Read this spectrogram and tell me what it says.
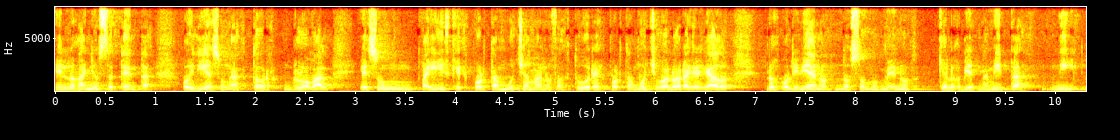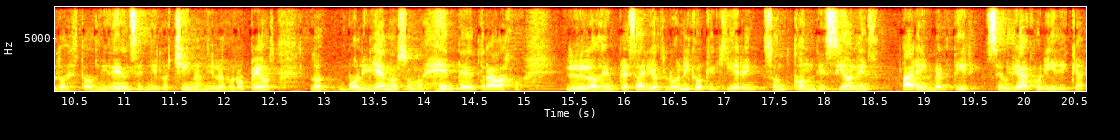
en los años 70, hoy día es un actor global, es un país que exporta mucha manufactura, exporta mucho valor agregado. Los bolivianos no somos menos que los vietnamitas, ni los estadounidenses, ni los chinos, ni los europeos. Los bolivianos somos gente de trabajo. Los empresarios lo único que quieren son condiciones para invertir, seguridad jurídica,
